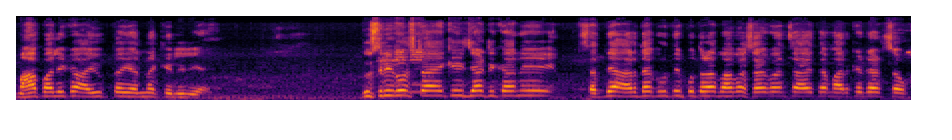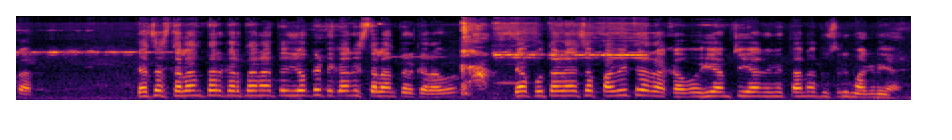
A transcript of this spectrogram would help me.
महापालिका आयुक्त यांना केलेली आहे. दुसरी गोष्ट आहे की ज्या ठिकाणी सध्या अर्धाकृती पुतळा बाबासाहेबांचा आहे त्या मार्केट यार्ड चौकात त्याचं स्थलांतर करताना ते योग्य ठिकाणी स्थलांतर करावं त्या पुतळ्याचं पावित्र्य राखावं ही आमची या निमित्तानं दुसरी मागणी आहे.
